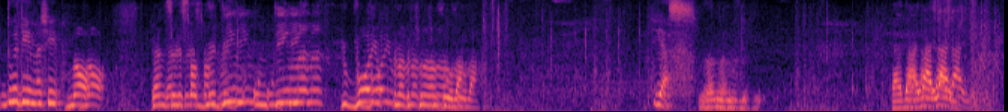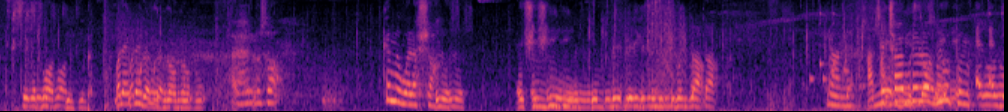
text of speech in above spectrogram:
Due team, sì. No, penso che so due team, un team più voi più una persona sola. Yes. Dai, dai, dai, dai. Siete forti. Qual è cura proprio tu? Eh, lo so. Che mi vuoi lasciare? È scendini perché ve- vedi che sei in difficoltà. Grande. A me Facciamo pure lo sviluppo. Erano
